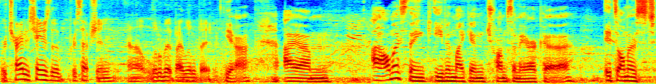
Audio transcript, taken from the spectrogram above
we're trying to change the perception uh, little bit by little bit. Yeah, I um, I almost think even like in Trump's America, it's almost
